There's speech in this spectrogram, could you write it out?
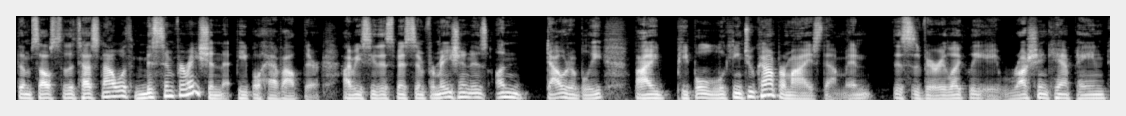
themselves to the test now with misinformation that people have out there. Obviously, this misinformation is undoubtedly by people looking to compromise them. And this is very likely a Russian campaign.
